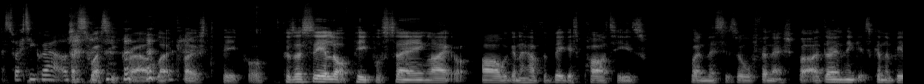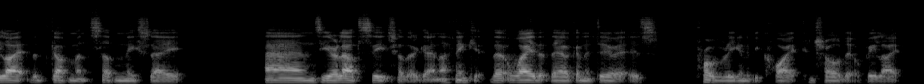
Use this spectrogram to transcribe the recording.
A sweaty crowd. a sweaty crowd, like close to people, because I see a lot of people saying like, "Oh, we're going to have the biggest parties when this is all finished," but I don't think it's going to be like the government suddenly say, "And you're allowed to see each other again." I think the way that they are going to do it is probably going to be quite controlled. It'll be like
